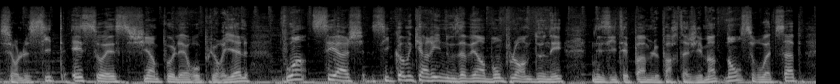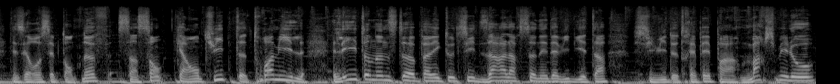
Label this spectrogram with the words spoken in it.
sur le site SOS Chien Polaire au pluriel. .ch. Si comme Karine, vous avez un bon plan à me donner, n'hésitez pas à me le partager maintenant sur WhatsApp 079 548 3000. Les hits non-stop avec tout de suite Zara Larson et David Guetta, suivi de très par Marshmello.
